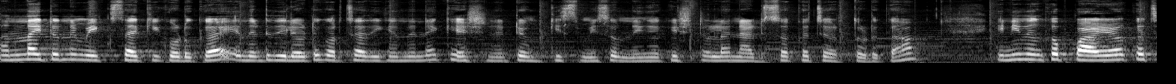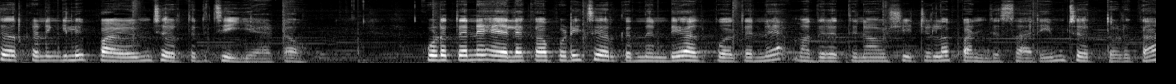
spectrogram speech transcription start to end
നന്നായിട്ടൊന്ന് മിക്സ് ആക്കി കൊടുക്കുക. എന്നിട്ട് ഇതിലോട്ട് കുറച്ചധികം തന്നെ കാഷ്നട്ടും കിസ്മിസും നിങ്ങൾക്ക് ഇഷ്ടമുള്ള നട്ട്സൊക്കെ ചേർത്ത് കൊടുക്കുക. ഇനി നിങ്ങൾക്ക് പഴമൊക്കെ ചേർക്കണമെങ്കിൽ പഴവും ചേർത്തിട്ട് ചെയ്യാം കേട്ടോ. കൂടെ തന്നെ ഏലക്കാപ്പൊടി ചേർക്കുന്നുണ്ട്. അതുപോലെ തന്നെ മധുരത്തിന് ആവശ്യമായിട്ടുള്ള പഞ്ചസാരയും ചേർത്ത് കൊടുക്കുക.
